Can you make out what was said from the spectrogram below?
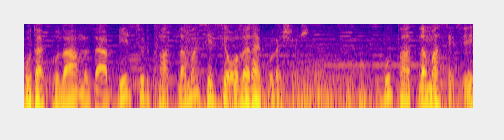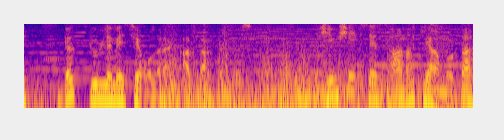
Bu da kulağımıza bir tür patlama sesi olarak ulaşır. Bu patlama sesi gök gürlemesi olarak adlandırılır. Şimşek ise sağanak yağmurda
